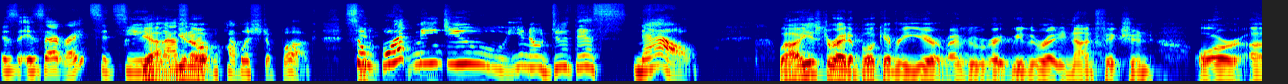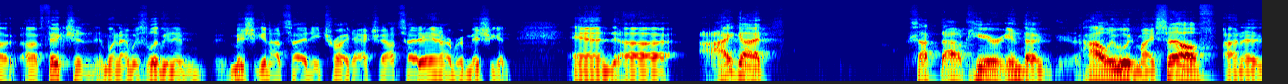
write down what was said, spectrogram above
Is is that right? Since you yeah, last you know, wrote and published a book. So yeah. what made you you know do this now well, I used to write a book every year. I was either writing nonfiction or uh, uh, fiction when I was living in Michigan, outside Detroit, actually outside of Ann Arbor, Michigan. And uh, I got sucked out here in the Hollywood myself on a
